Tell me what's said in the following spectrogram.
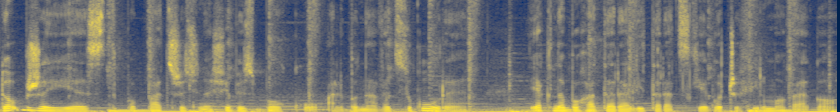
dobrze jest popatrzeć na siebie z boku albo nawet z góry, jak na bohatera literackiego czy filmowego.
